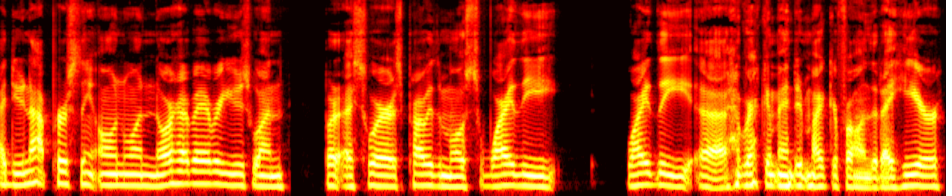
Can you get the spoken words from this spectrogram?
I do not personally own one, nor have I ever used one, but I swear it's probably the most widely widely uh, recommended microphone that I hear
